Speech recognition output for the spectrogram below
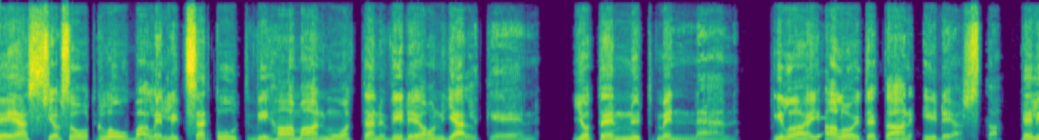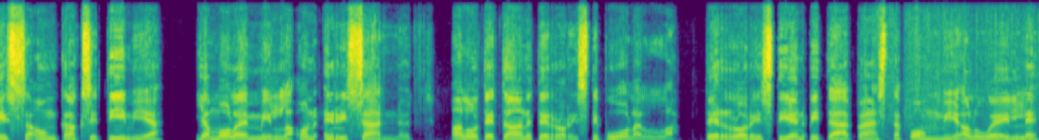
PS jos oot globaalelit sä tuut vihaamaan mua tän videon jälkeen. Joten nyt mennään. Ilai aloitetaan ideasta. Pelissä on kaksi tiimiä, ja molemmilla on eri säännöt. Aloitetaan terroristipuolella. Terroristien pitää päästä pommialueille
